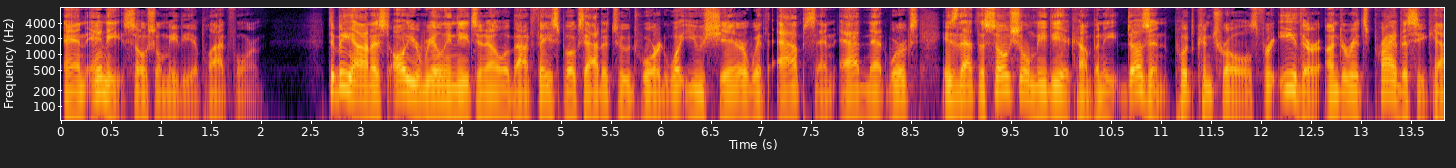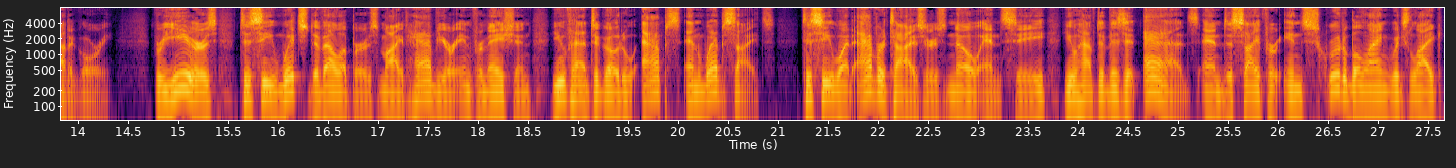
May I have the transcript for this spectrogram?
and any social media platform. To be honest, all you really need to know about Facebook's attitude toward what you share with apps and ad networks is that the social media company doesn't put controls for either under its privacy category. For years, to see which developers might have your information, you've had to go to apps and websites. To see what advertisers know and see, you have to visit ads and decipher inscrutable language like,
